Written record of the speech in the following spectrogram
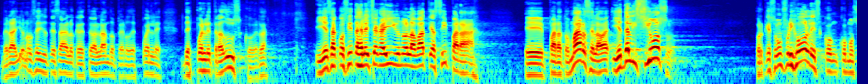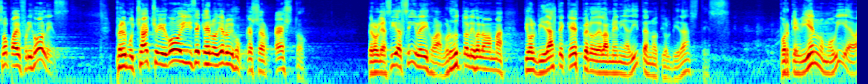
¿verdad? Yo no sé si usted sabe lo que le estoy hablando, pero después le, después le traduzco, ¿verdad? Y esa cosita se le echan ahí y uno la bate así para, eh, para tomársela. Y es delicioso, porque son frijoles, con, como sopa de frijoles. Pero el muchacho llegó y dice que se lo dieron y dijo, ¿qué es esto? Pero le hacía así y le dijo, a bruto le dijo la mamá, te olvidaste que es, pero de la meniadita no te olvidaste porque bien lo movía.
